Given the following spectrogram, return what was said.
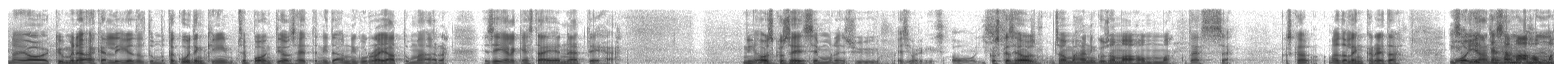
No joo, kymmenen on ehkä liioiteltu, mutta kuitenkin se pointti on se, että niitä on niinku rajattu määrä, ja sen jälkeen sitä ei enää tehdä. Niin olisiko se semmoinen syy esimerkiksi? Ois. Koska se on, se on vähän niin kuin sama homma kuin tässä. Koska noita lenkkareita Ei se voidaan tehdä sama homma.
